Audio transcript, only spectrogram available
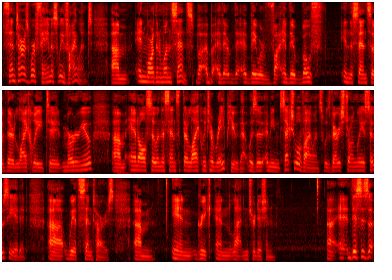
centaurs were famously violent um, in more than one sense, but, but they, they were they're both in the sense of they're likely to murder you, um, and also in the sense that they're likely to rape you. That was, a, I mean, sexual violence was very strongly associated uh, with centaurs um, in Greek and Latin tradition. Uh, this is a,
